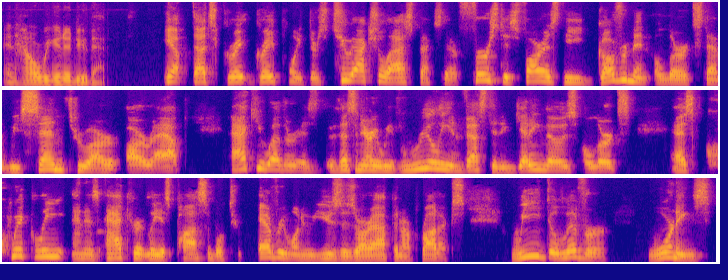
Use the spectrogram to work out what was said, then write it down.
and how are we going to do that? Yeah, that's great. Great point. There's two actual aspects there. First, as far as the government alerts that we send through our our app, AccuWeather is that's an area we've really invested in getting those alerts as quickly and as accurately as possible to everyone who uses our app and our products. We deliver warnings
